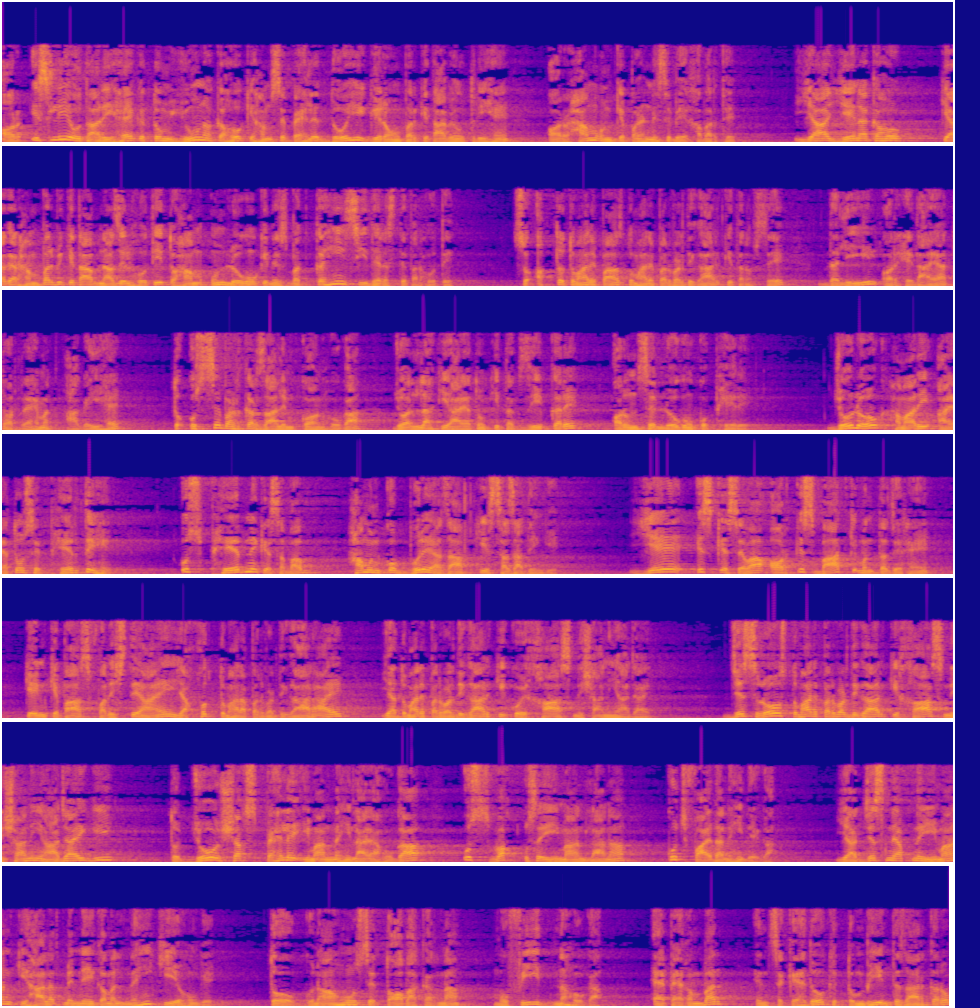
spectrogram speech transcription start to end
और इसलिए उतारी है कि तुम यूं ना कहो कि हमसे पहले दो ही गिरोहों पर किताबें उतरी हैं और हम उनके पढ़ने से बेखबर थे या ये ना कहो कि अगर हम पर भी किताब नाजिल होती तो हम उन लोगों की नस्बत कहीं सीधे रस्ते पर होते। सो अब तो तुम्हारे पास तुम्हारे परवरदिगार की तरफ़ से दलील और हिदायत और रहमत आ गई है तो उससे बढ़कर जालिम कौन होगा जो अल्लाह की आयतों की तकजीब करे और उनसे लोगों को फेरे? जो लोग हमारी आयतों से फेरते हैं, उस फेरने के सबब हम उनको बुरे अजाब की सजा देंगे। ये इसके सिवा और किस बात के मंतजर हैं कि इनके पास फरिश्ते आए या खुद तुम्हारा परवरदिगार आए या तुम्हारे परवरदिगार की कोई खास निशानी आ जाए। जिस रोज तुम्हारे परवरदिगार की खास निशानी आ जाएगी तो जो शख्स पहले ईमान नहीं लाया होगा, उस वक्त उसे ईमान लाना कुछ फ़ायदा नहीं देगा। या जिसने अपने ईमान की हालत में नेक अमल नहीं किए होंगे तो गुनाहों से तौबा करना मुफीद न होगा। ए पैगंबर, इनसे कह दो कि तुम भी इंतज़ार करो।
